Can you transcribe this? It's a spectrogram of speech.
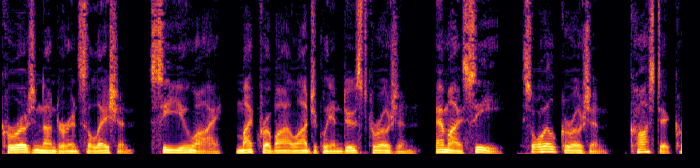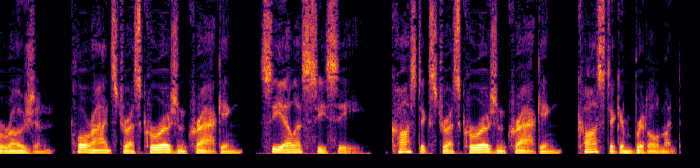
Corrosion under Insulation, CUI, Microbiologically Induced Corrosion, MIC, Soil Corrosion, Caustic Corrosion, Chloride Stress Corrosion Cracking, CLSCC, Caustic Stress Corrosion Cracking, Caustic Embrittlement,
